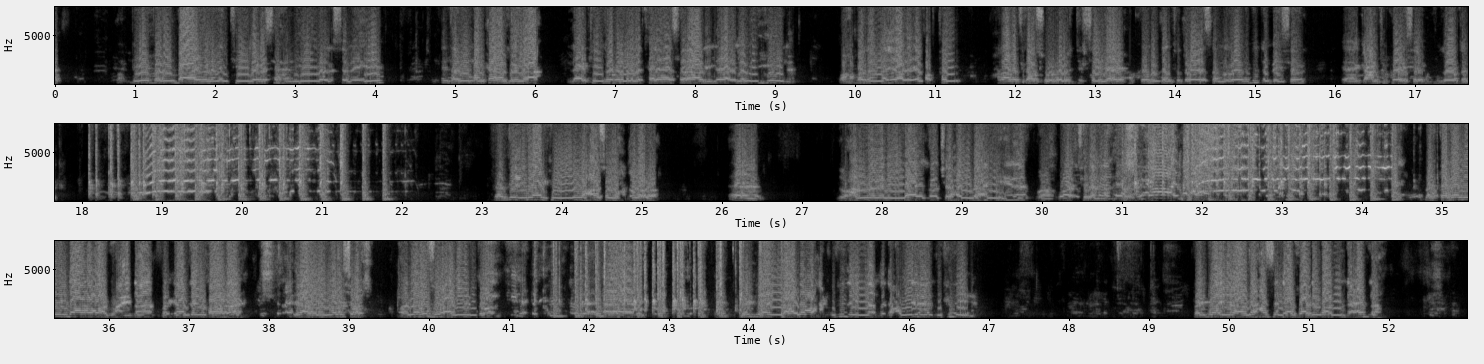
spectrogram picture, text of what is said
Dhigo badan baa intii laga sahamiyey oo la sameeyey intan umaan ka hadlayaa laakiin gobollada kale ee saraar iyo ay la yihiinna wax badan ayaa laga qabtay. Waxqabadkaasu wuxuu xijirsan yahay xukuumaddan toddobada sannadood ugu dambeysay ee gacanta ku haysay xukuumadda waddanka waxqabada waxaan maganaya indhaha in loo jeexay u baahan yihiina waa jiraan daktaradii indhahana waanu haynaa marka hadday u qaadaan yaa hore nala soo waa nala soo adeeri doona rag baa yidhaahda waxaanu ridaynaa madaxweynahaanu ridayna rag baa yidhaahda xasan gaafaadhi baanu necebna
